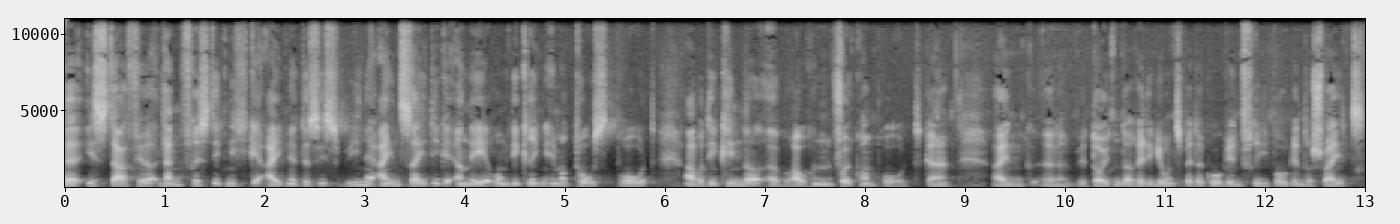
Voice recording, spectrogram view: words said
ist dafür langfristig nicht geeignet. Das ist wie eine einseitige Ernährung. Die kriegen immer Toastbrot, aber die Kinder äh, brauchen Vollkornbrot. Ein äh, bedeutender Religionspädagoge in Fribourg in der Schweiz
